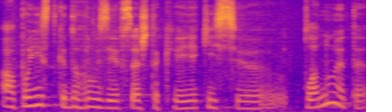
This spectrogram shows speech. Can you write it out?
А поїздки до Грузії все ж таки якісь е, плануєте,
